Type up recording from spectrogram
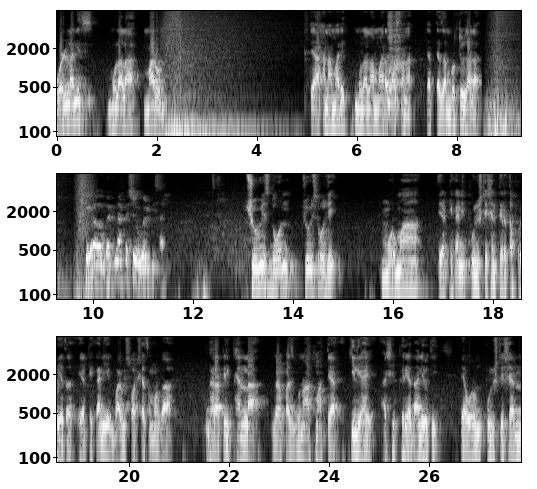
वडिलांनीच मुलाला मारून त्या हाणामारीत मुलाला मारत असताना त्यात त्याचा मृत्यू झाला. घटना कशी उघडकीस आली? चोवीस दोन चोवीस रोजी मुरमा या ठिकाणी पोलीस स्टेशन तीर्थापूर येतं. या ठिकाणी एक बावीस वर्षाचा मुलगा घरातील फॅनला गळफास घेऊन आत्महत्या केली आहे अशी फिर्याद आली होती. त्यावरून पोलीस स्टेशन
